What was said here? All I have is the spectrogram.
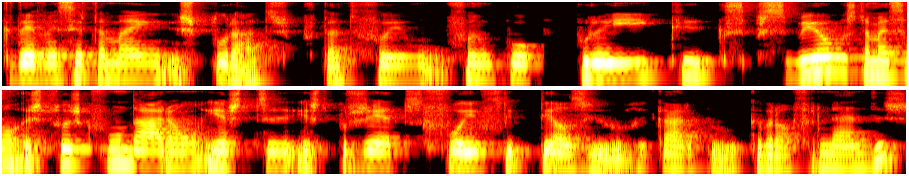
que devem ser também explorados. Portanto, foi um, foi um pouco por aí que, que, se percebeu. Também são as pessoas que fundaram este, este projeto, foi o Filipe Teles e o Ricardo Cabral Fernandes.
